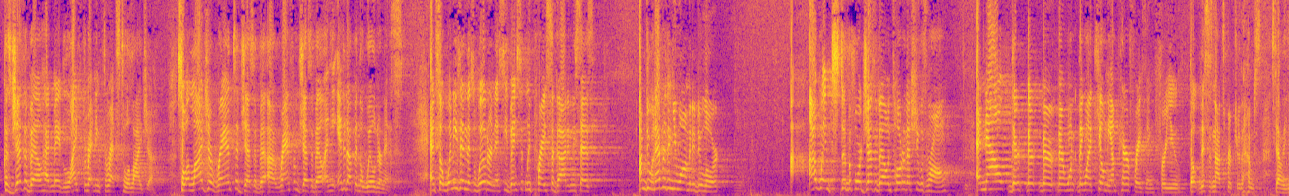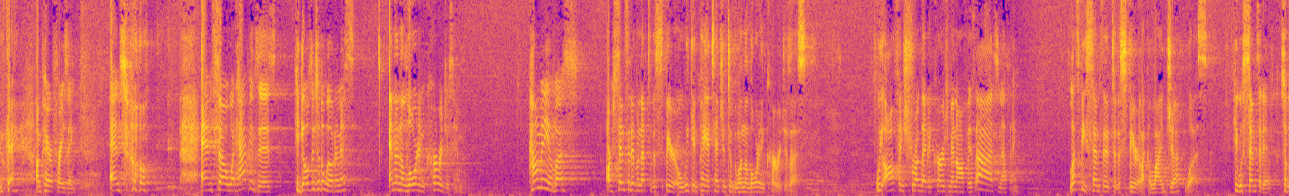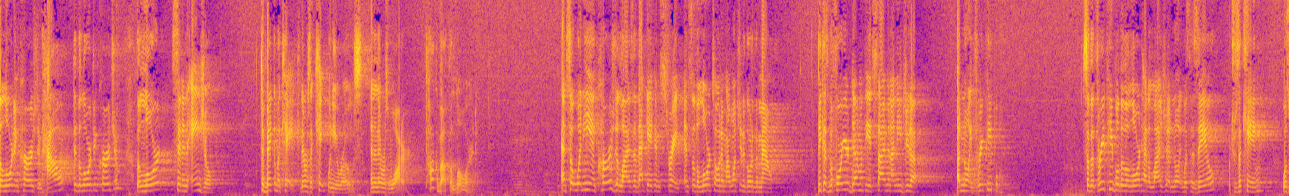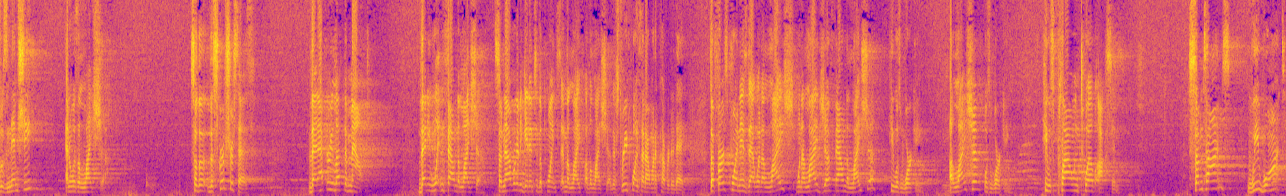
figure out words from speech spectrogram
because Jezebel had made life threatening threats to Elijah. So Elijah ran to Jezebel, uh, ran from Jezebel, and he ended up in the wilderness. And so when he's in this wilderness, he basically prays to God and he says, I'm doing everything you want me to do, Lord. I, I went and stood before Jezebel and told her that she was wrong. And now they're, they're, they're, want, they want to kill me. I'm paraphrasing for you. Though this is not scripture that I'm telling you, okay? I'm paraphrasing. And so, and so what happens is he goes into the wilderness. And then the Lord encourages him. How many of us are sensitive enough to the Spirit or we can pay attention to the, when the Lord encourages us? We often shrug that encouragement off as, ah, it's nothing. Let's be sensitive to the Spirit like Elijah was. He was sensitive. So the Lord encouraged him. How did the Lord encourage him? The Lord sent an angel to bake him a cake. There was a cake when he arose, and then there was water. Talk about the Lord. And so when he encouraged Elijah, that gave him strength. And so the Lord told him, I want you to go to the mount. Because before you're done with the excitement, I need you to anoint three people. So the three people that the Lord had Elijah anoint was Hazael, which was a king, was, was Nimshi, and was Elisha. So the, the scripture says that after he left the mount, that he went and found Elisha. So now we're going to get into the points in the life of Elisha. There's three points that I want to cover today. The first point is that when Elisha, when Elijah found Elisha, he was working. Elisha was working. He was plowing 12 oxen. Sometimes we want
